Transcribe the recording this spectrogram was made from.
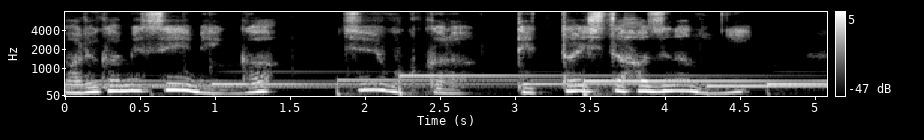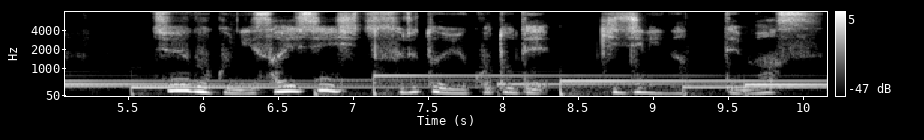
丸亀製麺が中国から撤退したはずなのに、中国に再進出するということで記事になってます。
